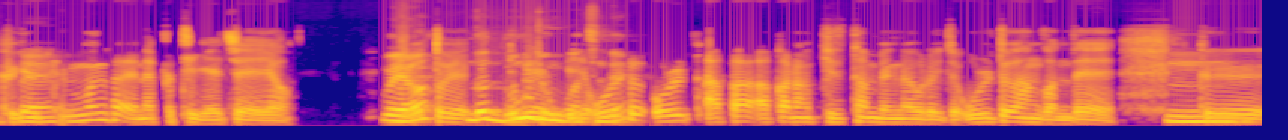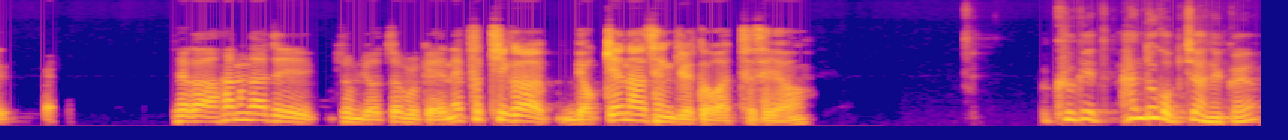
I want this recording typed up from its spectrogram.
그게 네. 신문사 NFT 예제예요. 왜요? 전 너무 좋은 것 같은데. old, 올 아까 아까랑 비슷한 맥락으로 이제 old한 건데 음, 그 제가 한 가지 좀 여쭤볼게요. NFT가 몇 개나 생길 것 같으세요? 그게 한도가 없지 않을까요?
